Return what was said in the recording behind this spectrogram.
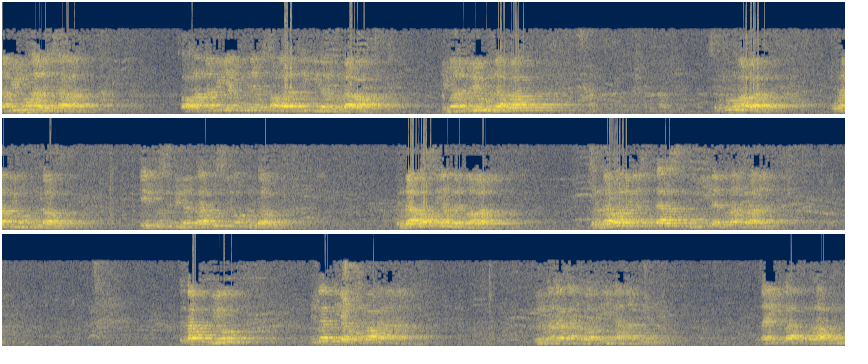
Nabi Nuh alaihi Maka beliau juga tidak melupakan anaknya. Beliau mengatakan wahai anakku, naiklah ke perahu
